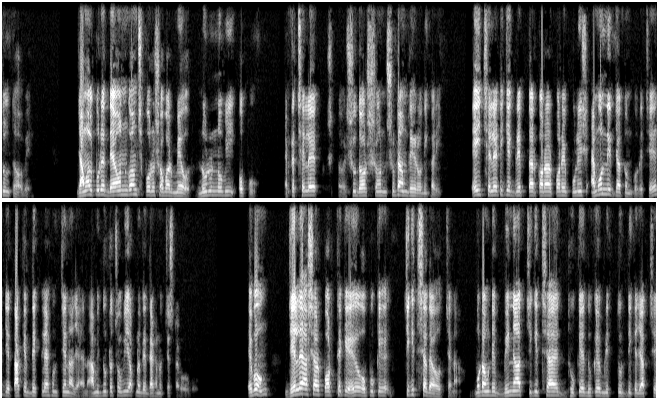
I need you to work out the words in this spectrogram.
তুলতে হবে। জামালপুরের দেওয়ানগঞ্জ পৌরসভার মেয়র নুরুন নবী অপু, একটা ছেলে সুদর্শন সুটাম দেহের অধিকারী, এই ছেলেটিকে গ্রেপ্তার করার পরে পুলিশ এমন নির্যাতন করেছে যে তাকে দেখলে এখন চেনা যায় না। আমি দুটো ছবি আপনাদের দেখানোর চেষ্টা করব। এবং জেলে আসার পর থেকে অপুকে চিকিৎসা দেওয়া হচ্ছে না। মোটামুটি বিনা চিকিৎসায় ধুকে ধুকে মৃত্যুর দিকে যাচ্ছে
